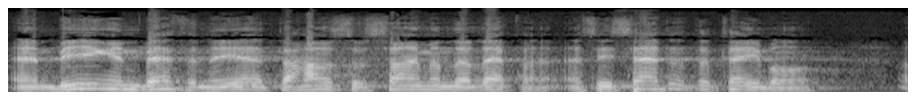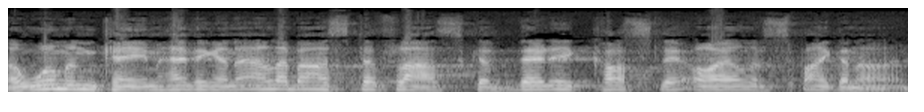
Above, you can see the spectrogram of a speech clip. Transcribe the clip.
And being in Bethany at the house of Simon the leper, as he sat at the table, a woman came having an alabaster flask of very costly oil of spikenard.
